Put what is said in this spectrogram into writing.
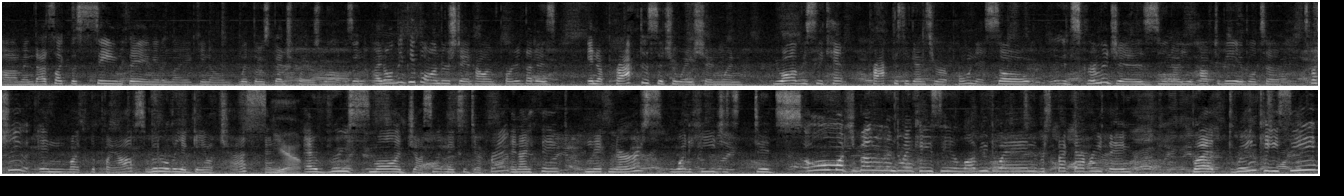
Um, and that's like the same thing in like you know with those bench players roles. And I don't think people understand how important that is in a practice situation when you obviously can't practice against your opponent. So in scrimmages, you know, you have to be able to, especially in like the playoffs, literally a game of chess. And Yeah. every small adjustment makes a difference. And I think Nick Nurse, what he just did so much better than Dwane Casey. Love you, Dwane. Respect everything. But Dwane Casey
